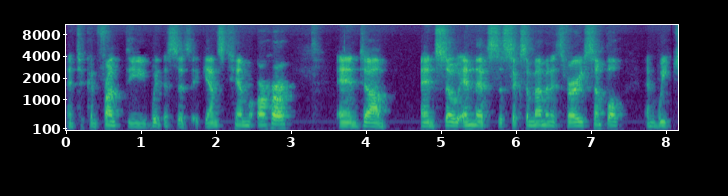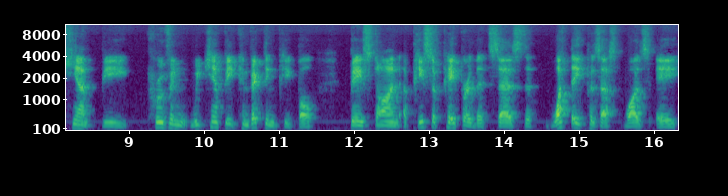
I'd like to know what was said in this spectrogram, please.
and to confront the witnesses against him or her. And um, and so, and that's the Sixth Amendment. It's very simple, and we can't be proving, we can't be convicting people based on a piece of paper that says that what they possessed was a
